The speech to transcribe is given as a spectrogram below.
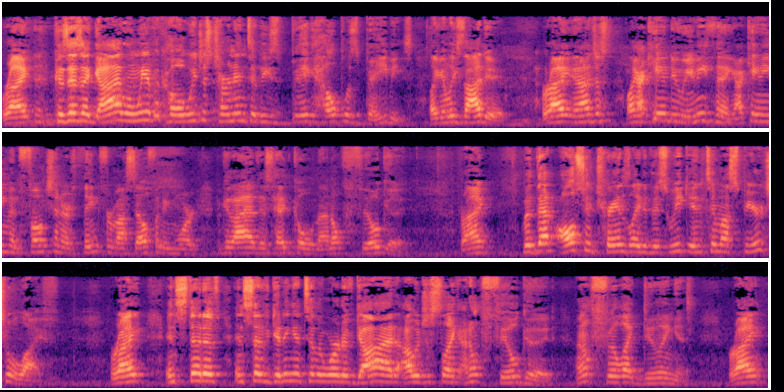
Right? Because as a guy, when we have a cold, we just turn into these big, helpless babies. Like, at least I do. Right? And I just, like, I can't do anything. I can't even function or think for myself anymore because I have this head cold and I don't feel good. Right? But that also translated this week into my spiritual life right? Instead of instead of getting into the Word of God, I would just like I don't feel good. I don't feel like doing it, right?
